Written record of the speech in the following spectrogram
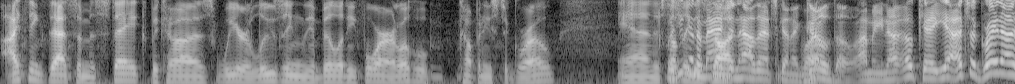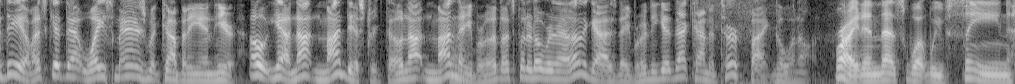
I think that's a mistake because we are losing the ability for our local companies to grow. And if but you can imagine not, how that's going to go, though. I mean, uh, okay, yeah, it's a great idea. Let's get that waste management company in here. Oh, yeah, not in my district, though, not in my neighborhood. Let's put it over in that other guy's neighborhood. And you get that kind of turf fight going on. Right, and that's what we've seen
